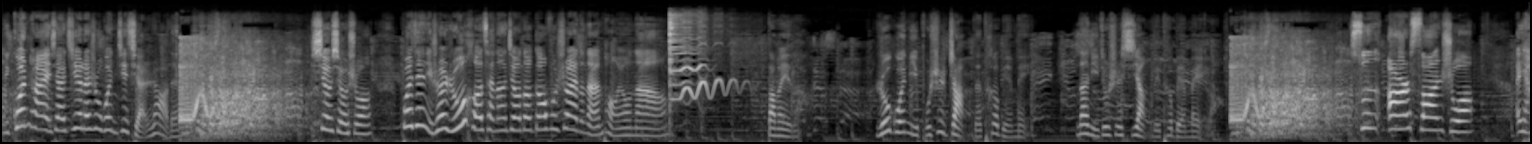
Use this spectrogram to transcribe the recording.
你观察一下，接下来是不是管你借钱啥的？” 秀秀说。波姐，你说如何才能交到高富帅的男朋友呢？大妹子，如果你不是长得特别美，那你就是想的特别美了。孙二三说：“哎呀，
